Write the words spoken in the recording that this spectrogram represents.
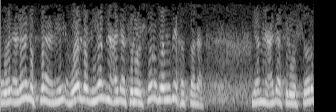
والأذان الثاني هو الذي يمنع الأكل والشرب ويبيح الصلاة. يمنع الأكل والشرب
